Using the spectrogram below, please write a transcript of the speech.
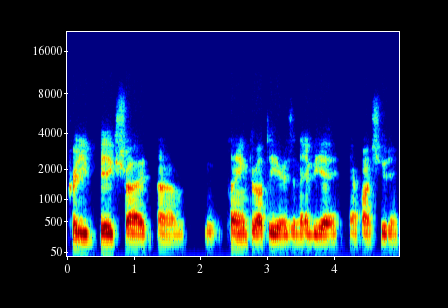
pretty big stride um, playing throughout the years in the NBA on shooting.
